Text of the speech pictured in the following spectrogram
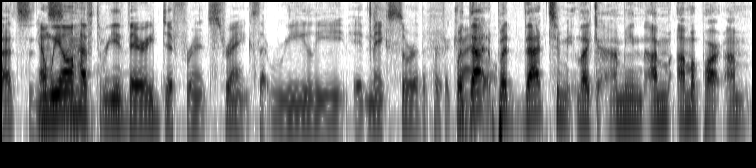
that's And we all have three very different strengths that really, it makes sort of the perfect But triangle. that, but that to me, like, I mean, I'm I'm a part. I'm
